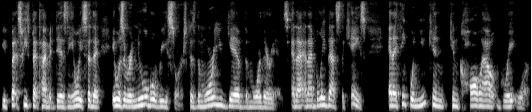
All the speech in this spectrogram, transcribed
he, he spent time at Disney. He always said that it was a renewable resource because the more you give, the more there is. And I and I believe that's the case. And I think when you can can call out great work,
